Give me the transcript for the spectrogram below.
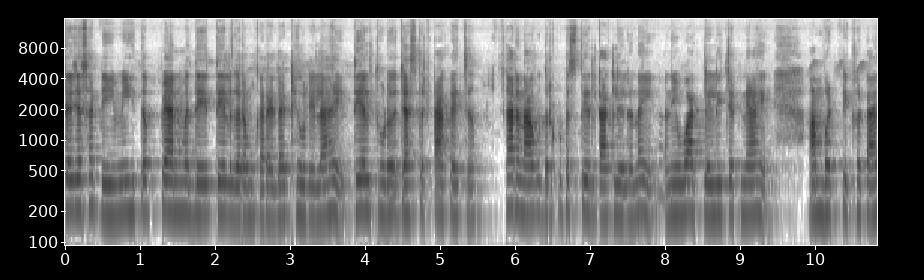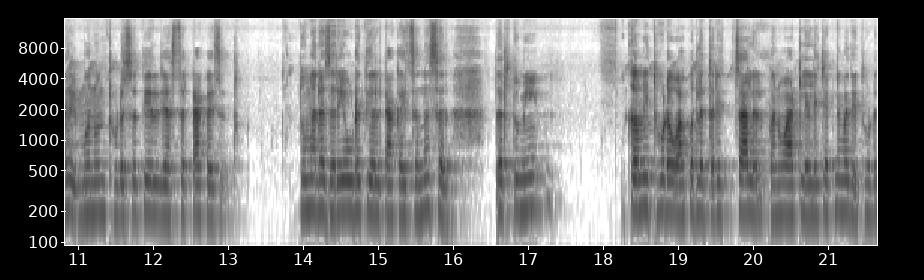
त्याच्यासाठी मी इथं पॅनमध्ये तेल गरम करायला ठेवलेलं आहे. तेल थोडं जास्त टाकायचं. कारण अगोदर कुठंच तेल टाकलेलं नाही आणि वाटलेली चटणी आहे. आंबट तिखट आहे म्हणून थोडंसं तेल जास्त टाकायचं. तुम्हाला जर एवढं तेल टाकायचं नसेल तर तुम्ही कमी थोडं वापरलं तरी चालेल पण वाटलेल्या चटणीमध्ये थोडं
